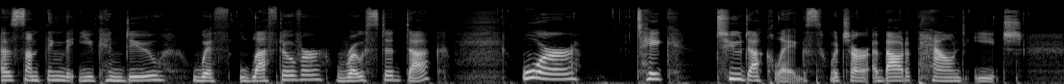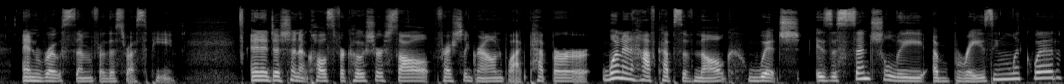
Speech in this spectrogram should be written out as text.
as something that you can do with leftover roasted duck, or take two duck legs, which are about a pound each, and roast them for this recipe. In addition, it calls for kosher salt, freshly ground black pepper, one and a half cups of milk, which is essentially a braising liquid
